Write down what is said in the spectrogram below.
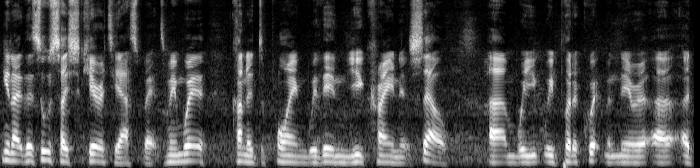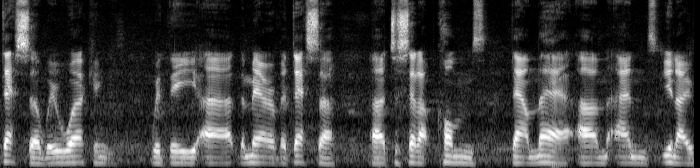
you know, there's also security aspects. I mean, we're kind of deploying within Ukraine itself. Um, we, we put equipment near uh, Odessa. We were working with the, uh, the mayor of Odessa uh, to set up comms down there. Um, and, you know,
